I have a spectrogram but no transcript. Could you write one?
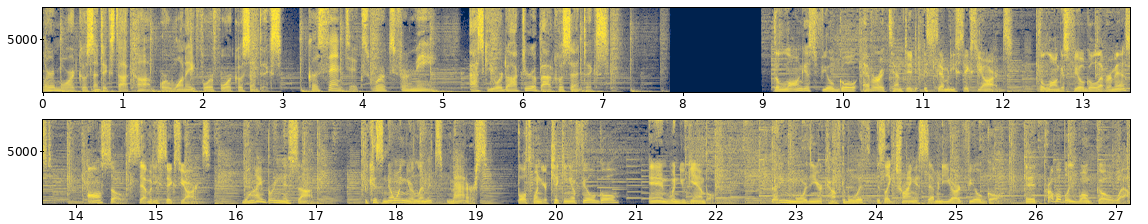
Learn more at Cosentyx.com or 1 844 Cosentyx. Cosentyx works for me. Ask your doctor about Cosentyx. The longest field goal ever attempted is 76 yards. The longest field goal ever missed? Also 76 yards. Why bring this up? Because knowing your limits matters, both when you're kicking a field goal and when you gamble. Betting more than you're comfortable with is like trying a 70 yard field goal, it probably won't go well.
